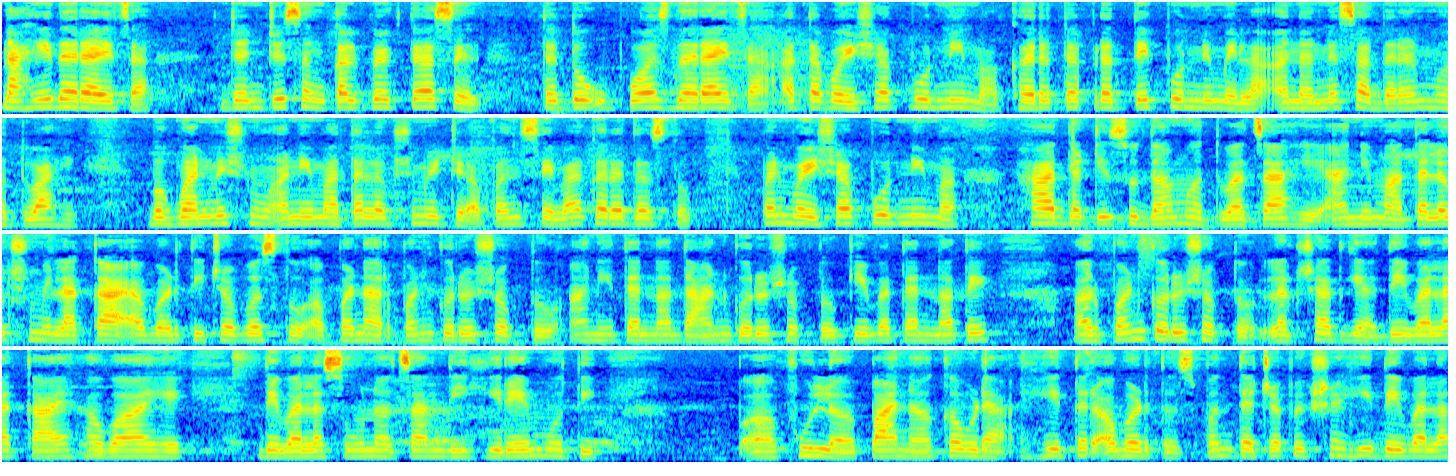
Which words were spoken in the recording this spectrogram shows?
नाही धरायचा. ज्यांचे संकल्पयुक्त असेल तर तो उपवास धरायचा. आता वैशाख पौर्णिमा खरं तर प्रत्येक पौर्णिमेला अनन्यसाधारण महत्त्व आहे. भगवान विष्णू आणि माता लक्ष्मीची आपण सेवा करत असतो. पण वैशाख पौर्णिमा हा दटीसुद्धा महत्त्वाचा आहे आणि माता लक्ष्मीला काय आवडतीच्या वस्तू आपण अर्पण करू शकतो आणि त्यांना दान करू शकतो किंवा त्यांना ते अर्पण करू शकतो. लक्षात घ्या देवाला काय हवं आहे? देवाला सोनं चांदी हिरे मोती फुलं पानं कवड्या हे तर आवडतंच पण त्याच्यापेक्षाही देवाला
